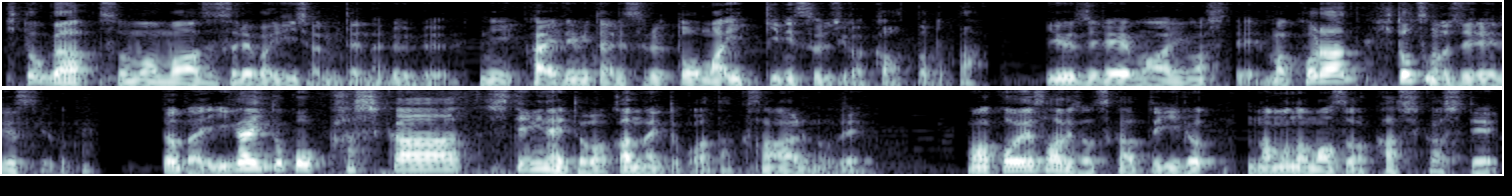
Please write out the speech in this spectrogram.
人がそのままマージすればいいじゃんみたいなルールに変えてみたりすると、まあ一気に数字が変わったとか、いう事例もありまして、まあこれは一つの事例ですけどね。ただ意外とこう可視化してみないとわかんないところはたくさんあるので、まあこういうサービスを使っていろんなものをまずは可視化して、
